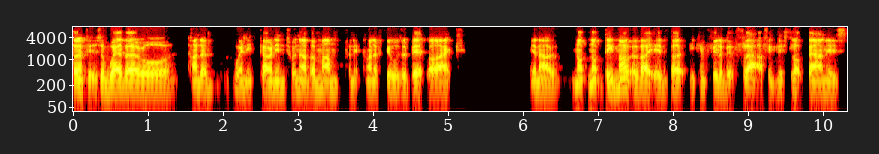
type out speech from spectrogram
I don't know if it was the weather or kind of when going into another month, and it kind of feels a bit like you know, not not demotivated, but you can feel a bit flat. I think this lockdown is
